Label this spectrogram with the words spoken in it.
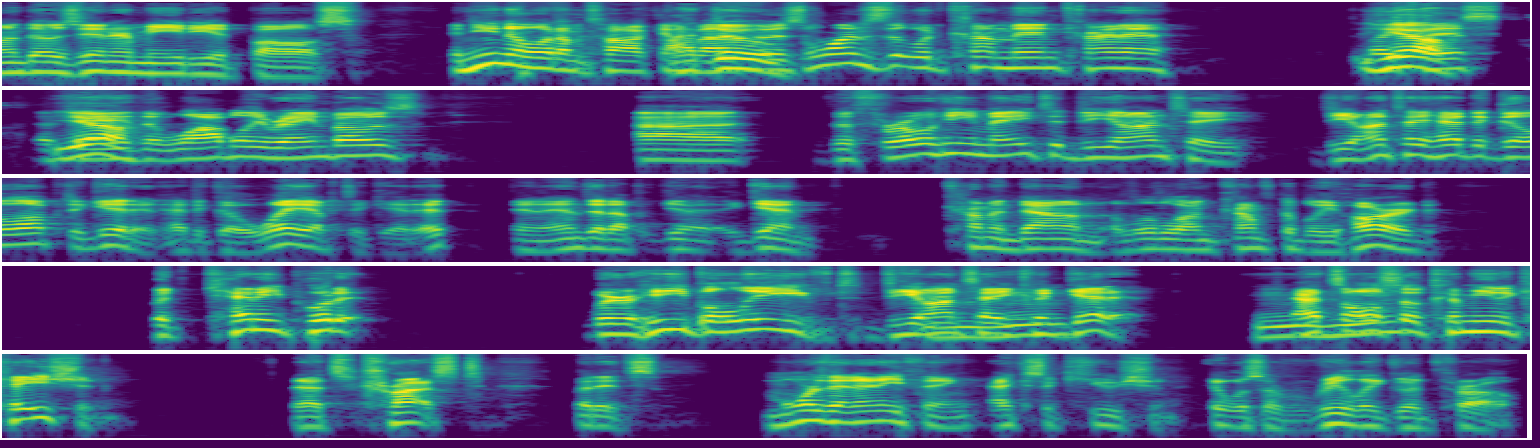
on those intermediate balls, and you know what I'm talking about. Those ones that would come in kind of like yeah. this. Okay, Yeah. the wobbly rainbows. Uh, the throw he made to Diontae, Diontae had to go up to get it, had to go way up to get it, and ended up again coming down a little uncomfortably hard. But Kenny put it where he believed Diontae Mhm. could get it. That's Mhm. also communication. That's trust, but it's more than anything execution. It was a really good throw.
